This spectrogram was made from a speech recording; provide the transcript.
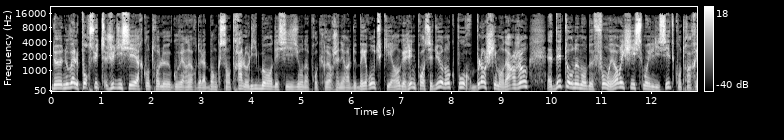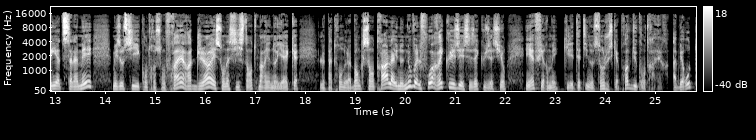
De nouvelles poursuites judiciaires contre le gouverneur de la Banque centrale au Liban, décision d'un procureur général de Beyrouth qui a engagé une procédure donc pour blanchiment d'argent, détournement de fonds et enrichissement illicite contre Riyad Salamé, mais aussi contre son frère Radja et son assistante Marianne Noyek. Le patron de la Banque centrale a une nouvelle fois récusé ces accusations et affirmé qu'il était innocent jusqu'à preuve du contraire. À Beyrouth,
